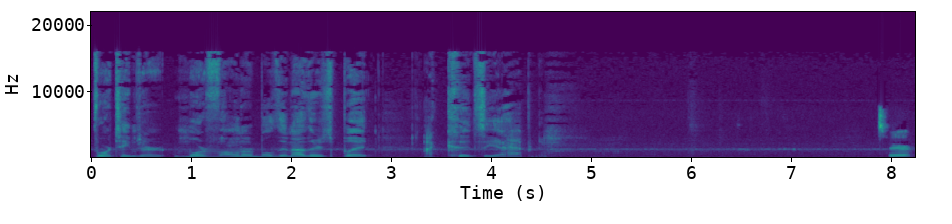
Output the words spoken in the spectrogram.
four teams are more vulnerable than others, but I could see it happening. It's fair.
